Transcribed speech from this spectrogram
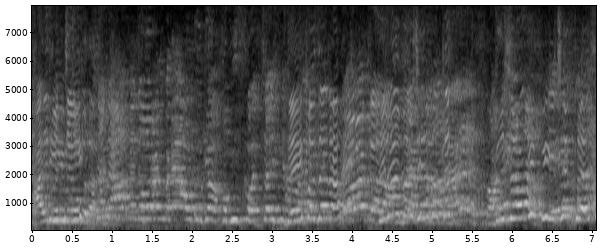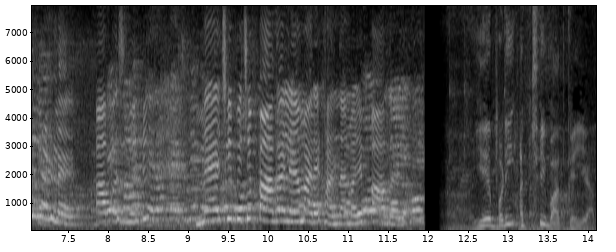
हारिस बच्चे को बुला आपने दो रन बनाए आउट हो गया। कभी इसको अच्छा ही देखो जरा बिना वजह मतलब दूसरों के पीछे कैसे लड़ रहे हैं? आपस में। मैच के पीछे पागल है हमारे खानदान वाले पागल ये बड़ी अच्छी बात कही आप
